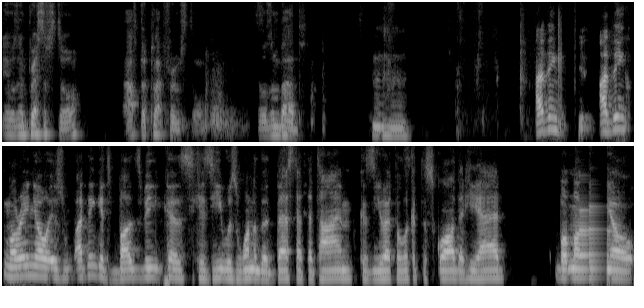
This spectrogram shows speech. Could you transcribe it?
it was impressive. Still, after clap for him, still, it wasn't bad. Mhm. I think. I think Mourinho is I think it's Busby because because he was one of the best at the time because you have to look at the squad that he had. But Mourinho,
